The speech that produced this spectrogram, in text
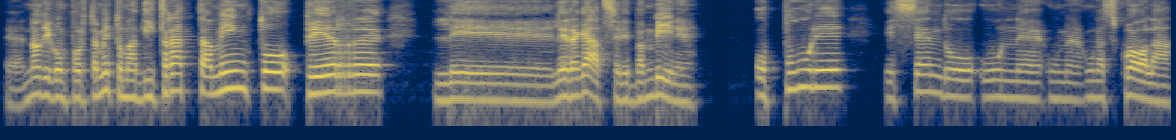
eh, non di comportamento, ma di trattamento per le, le ragazze, le bambine? Oppure, essendo un, un, una scuola,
